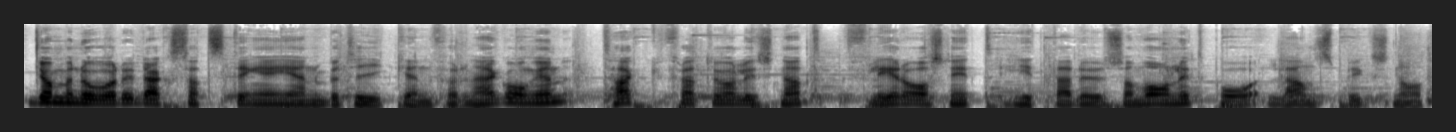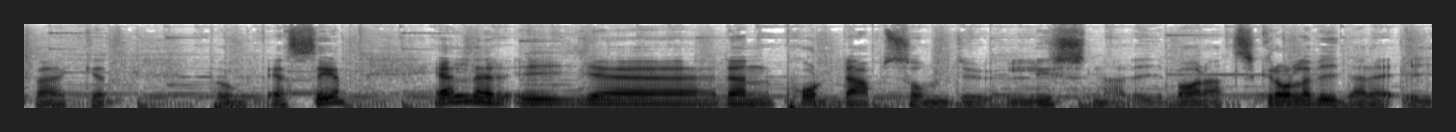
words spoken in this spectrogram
Ja, men då var det dags att stänga igen butiken för den här gången. Tack för att du har lyssnat. Fler avsnitt hittar du som vanligt på landsbygdsnatverket.se eller i eh, den poddapp som du lyssnar i. Bara att scrolla vidare i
